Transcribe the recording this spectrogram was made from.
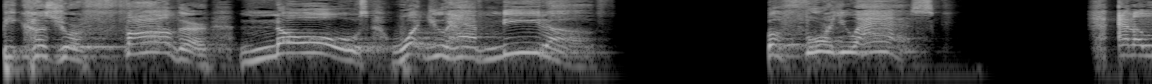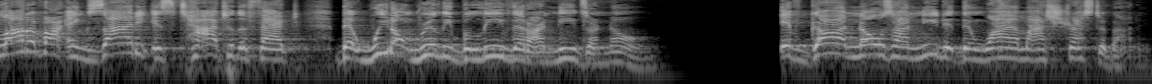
Because your father knows what you have need of before you ask. And a lot of our anxiety is tied to the fact that we don't really believe that our needs are known. If God knows I need it, then why am I stressed about it?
